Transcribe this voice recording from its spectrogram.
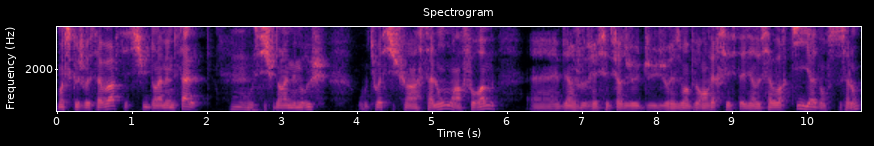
Moi, ce que je veux savoir, c'est si je suis dans la même salle Hmm. ou si je suis dans la même rue. Ou tu vois, si je suis à un salon, à un forum, euh, eh bien, je voudrais essayer de faire du, du, du réseau un peu renversé, c'est-à-dire de savoir qui il y a dans ce salon,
